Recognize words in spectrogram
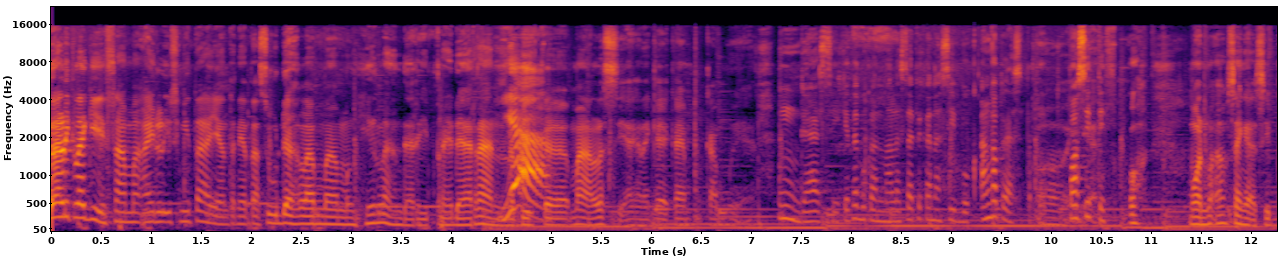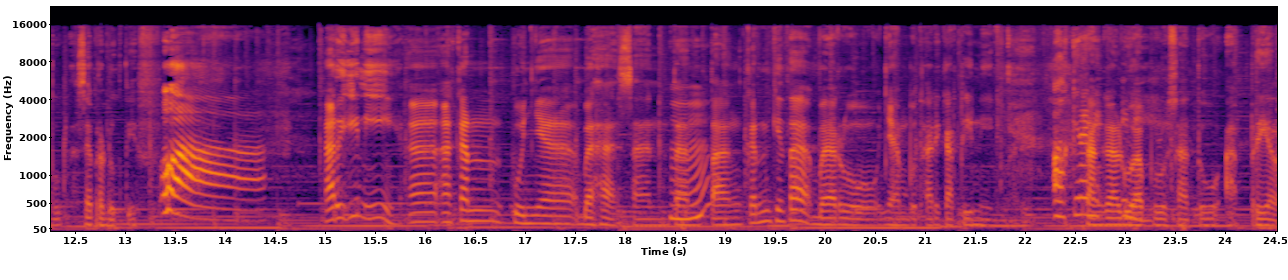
Balik lagi sama Idol Ismita yang ternyata sudah lama menghilang dari peredaran Ya. Lebih ke males ya, karena kayak, kayak kamu ya Enggak sih, kita bukan malas tapi karena sibuk. Anggaplah seperti itu. iya. Positif. Oh, mohon maaf saya nggak sibuk, saya produktif Wah. Hari ini eh, akan punya bahasan Hmm? tentang Kan kita baru nyambut Hari Kartini kemarin Oh, kira Tanggal ini. 21 April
